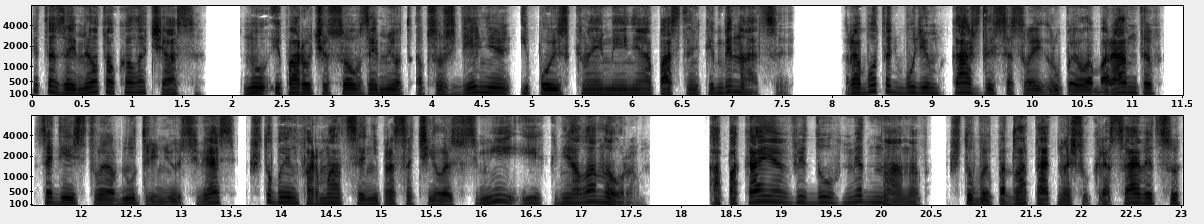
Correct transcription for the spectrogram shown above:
Это займет около часа. Ну и пару часов займет обсуждение и поиск наименее опасной комбинации. Работать будем каждый со своей группой лаборантов, задействуя внутреннюю связь, чтобы информация не просочилась в СМИ и к неоланорам. А пока я введу медманов, чтобы подлатать нашу красавицу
